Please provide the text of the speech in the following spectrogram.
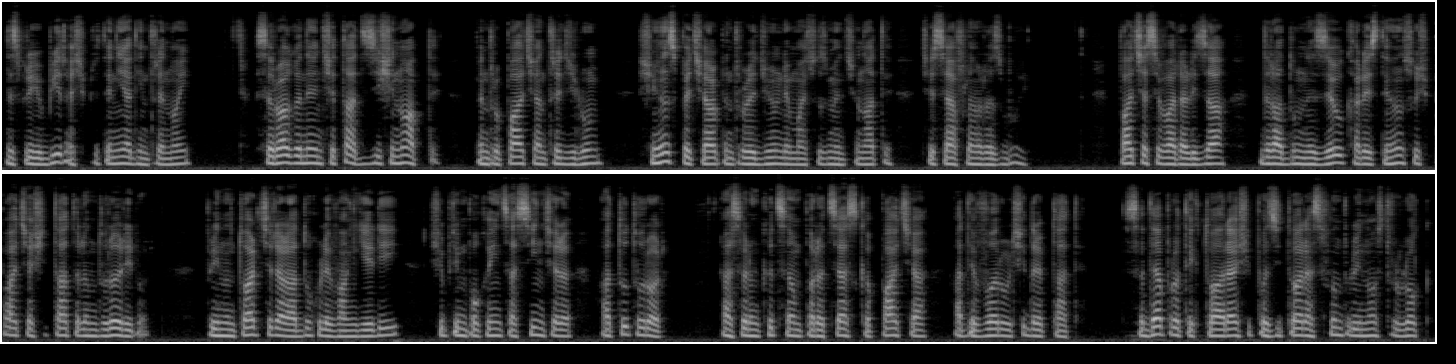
despre iubirea și prietenia dintre noi, se roagă neîncetat zi și noapte pentru pacea întregii lumi și în special pentru regiunile mai sus menționate ce se află în război. Pacea se va realiza de la Dumnezeu care este însuși pacea și Tatăl îndurărilor, prin întoarcerea la Duhul Evangheliei și prin pocăința sinceră a tuturor, astfel încât să împărățească pacea, adevărul și dreptatea. Să dea protectoarea și păzitoarea Sfântului nostru loc,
